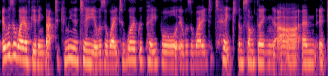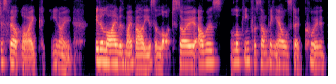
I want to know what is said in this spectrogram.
it was a way of giving back to community. It was a way to work with people. It was a way to teach them something uh, and it just felt like you know it aligned with my values a lot. So i was looking for something else that could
